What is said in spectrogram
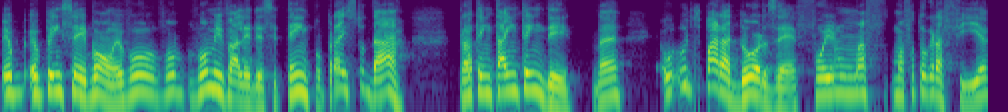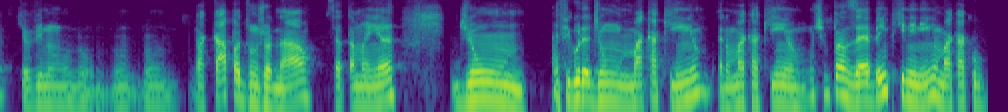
eu, eu pensei, bom, eu vou, vou, vou me valer desse tempo para estudar, para tentar entender, né? O, o, disparador, Zé, foi uma, uma fotografia que eu vi no, no, no, na capa de um jornal, certa manhã, de um a figura de um macaquinho, era um macaquinho, um chimpanzé bem pequenininho, um macaco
